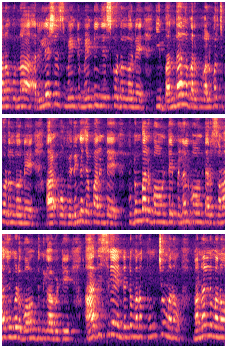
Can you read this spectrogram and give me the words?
మనకున్న రిలేషన్స్ మెయింటైన్ మెయింటైన్ చేసుకోవడంలోనే ఈ బంధాలను బల బలపరచుకోవడంలోనే ఒక విధంగా చెప్పాలంటే కుటుంబాలు బాగుంటాయి పిల్లలు బాగుంటారు సమాజం కూడా బాగుంటుంది కాబట్టి ఆ దిశగా ఏంటంటే మనం కొంచెం మనం మనల్ని మనం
